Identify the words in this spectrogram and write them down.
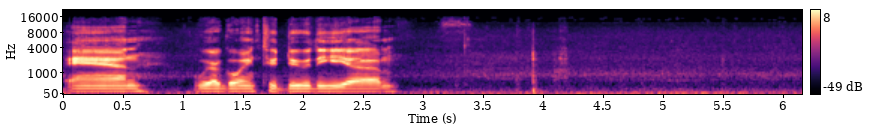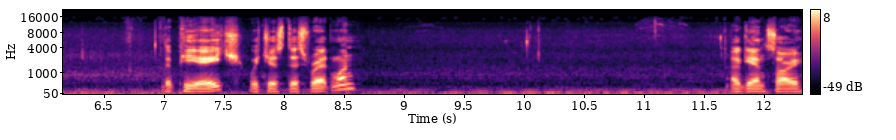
And we are going to do the um, the pH which is this red one. Again sorry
